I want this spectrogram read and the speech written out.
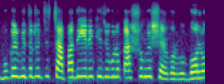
বুকের ভিতরে যে চাপা দিয়ে রেখে যেগুলো কার সঙ্গে শেয়ার করব? বলো।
